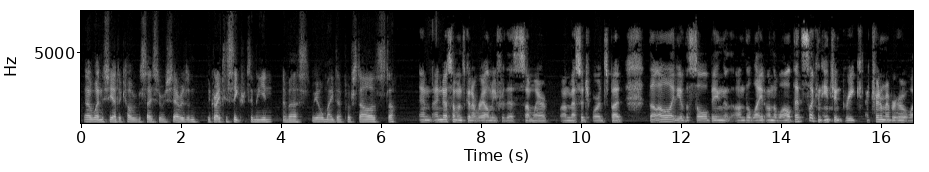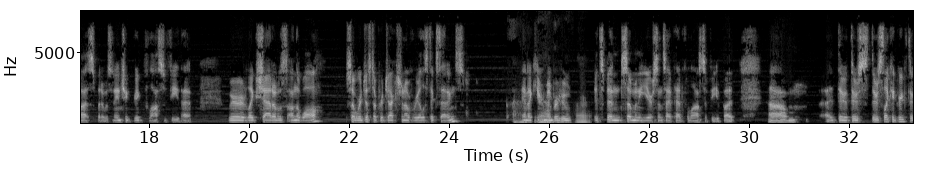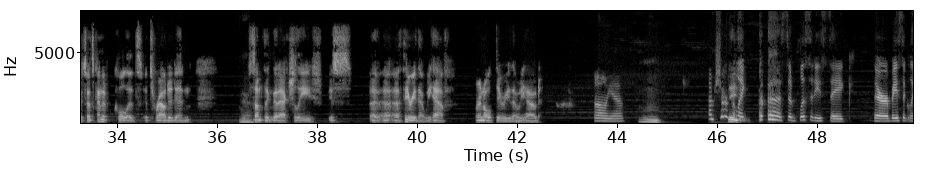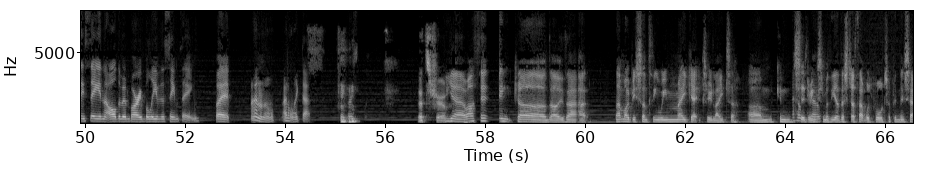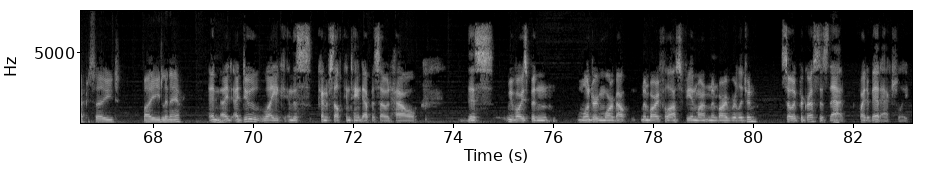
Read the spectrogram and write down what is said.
Uh, when she had a conversation with Sheridan, the greatest secret in the universe. We all made up of stars stuff. and I know someone's going to rail me for this somewhere on message boards, but the whole idea of the soul being on the light on the wall, that's like an ancient Greek. I try to remember who it was, but it was an ancient Greek philosophy that we're like shadows on the wall. So we're just a projection of realistic settings. And I can't Yeah, remember who- It's been so many years since I've had philosophy, but, um, there, there's, there's like a Greek there, so it's kind of cool. It's, it's routed in yeah. something that actually is a, a, a theory that we have, or an old theory that we had. Oh yeah. Hmm. I'm sure The- for like simplicity's sake, they're basically saying that all the Minbari believe the same thing. But I don't know. I don't like that. That's true. Yeah, I think uh, though that that might be something we may get to later. Um, considering so. some of the other stuff that was brought up in this episode by Lennier. and I, I do like in this kind of self-contained episode how this we've always been wondering more about Minbari philosophy and Mar- Minbari religion, so it progresses that quite a bit actually.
